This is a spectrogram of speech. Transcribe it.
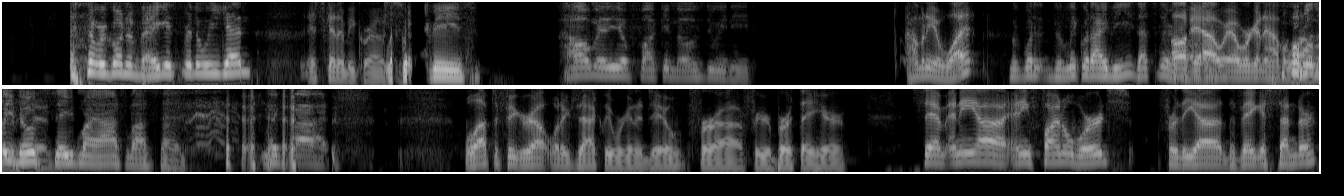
and then we're going to Vegas for the weekend. it's going to be gross. How many of fucking those do we need? How many of what? What, what the liquid IVs? That's their. Oh yeah, we're, we're going to have a lot Holy, of those those. saved my ass last time. dude. Like that. we'll have to figure out what exactly we're going to do for uh for your birthday here. Sam, any uh any final words for the uh the Vegas sender?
